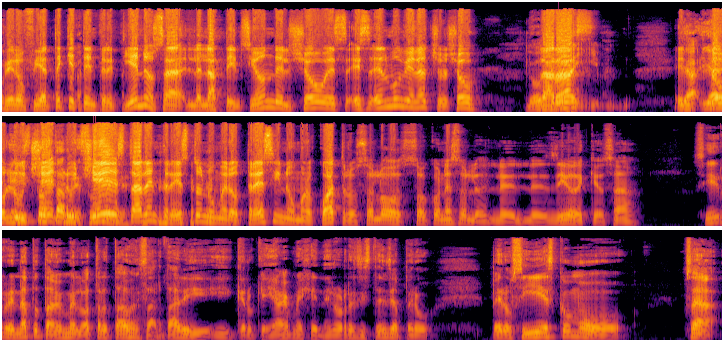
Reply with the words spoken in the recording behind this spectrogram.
Pero fíjate que te entretiene, o sea, la, atención del show es, es, es, muy bien hecho el show. la verdad, ya, luché, luché estar entre esto número 3 y número 4, solo, solo con eso les digo de que, o sea... Sí, Renato también me lo ha tratado de ensartar y, creo que ya me generó resistencia, pero, pero sí es como, o sea,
